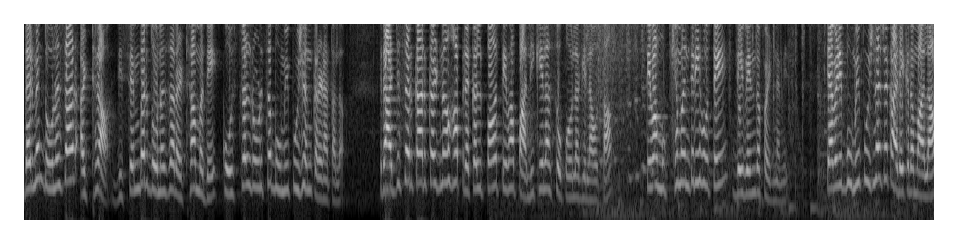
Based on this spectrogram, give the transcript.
दरम्यान दोन हजार अठरा डिसेंबर दोन हजार अठरा मध्ये कोस्टल रोडचं भूमिपूजन करण्यात आलं. राज्य सरकारकडनं हा प्रकल्प तेव्हा पालिकेला सोपवला गेला होता. तेव्हा मुख्यमंत्री होते देवेंद्र फडणवीस. त्यावेळी भूमिपूजनाच्या कार्यक्रमाला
